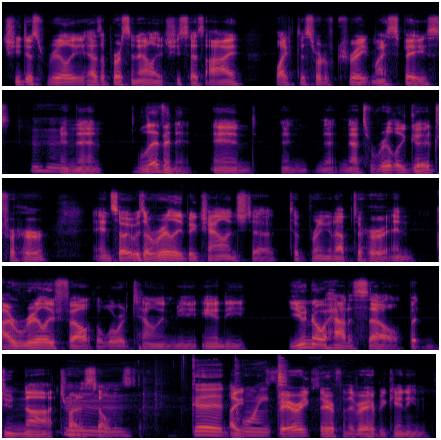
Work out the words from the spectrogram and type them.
she just really has a personality. She says, I like to sort of create my space mm-hmm. and then live in it, and and, and that's really good for her. And so it was a really big challenge to to bring it up to her, and I really felt the Lord telling me, Andy, you know how to sell, but do not try mm. to sell this. Stuff. Good like, point. Very clear from the very beginning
